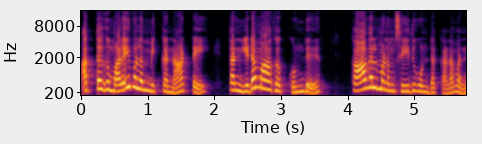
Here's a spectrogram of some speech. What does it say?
அத்தகு மலைவளம் மிக்க நாட்டை தன் இடமாக கொண்டு காதல் மனம் செய்து கொண்ட கணவன்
